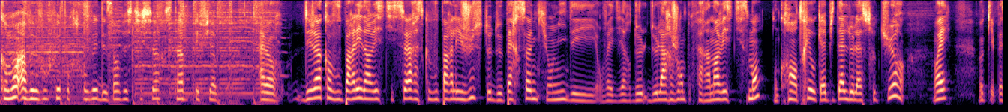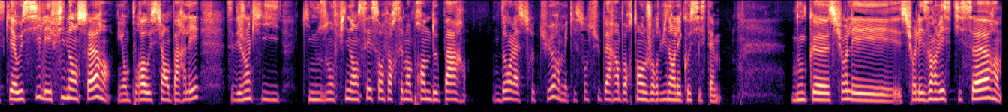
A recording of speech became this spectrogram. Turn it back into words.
Comment avez-vous fait pour trouver des investisseurs stables et fiables? Alors, déjà, quand vous parlez d'investisseurs, est-ce que vous parlez juste de personnes qui ont mis des, on va dire, de, l'argent pour faire un investissement, donc rentrer au capital de la structure? Ouais, ok, parce qu'il y a aussi les financeurs, et on pourra aussi en parler. C'est des gens qui, qui nous ont financés sans forcément prendre de part dans la structure, mais qui sont super importants aujourd'hui dans l'écosystème. Donc euh, sur, les, sur les investisseurs,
